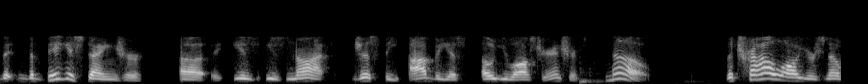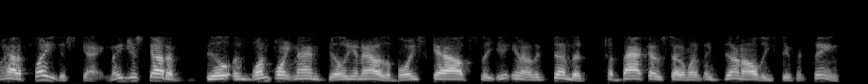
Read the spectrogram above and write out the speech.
the, the biggest danger uh, is is not just the obvious oh you lost your insurance. No, the trial lawyers know how to play this game. They just got a bill 1.9 billion out of the Boy Scouts. They, you know they've done the tobacco settlement. They've done all these different things.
